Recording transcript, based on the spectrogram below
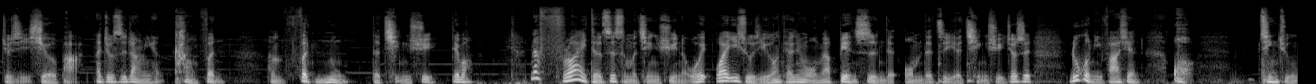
就是羞怕，那就是让你很亢奋、很愤怒的情绪，对吧？那 fright 是什么情绪呢？我我艺术提供条件，我们要辨识你的我们的自己的情绪。就是如果你发现哦，清楚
